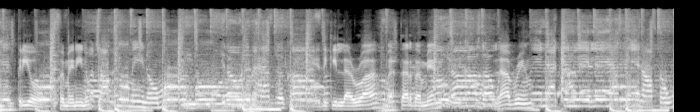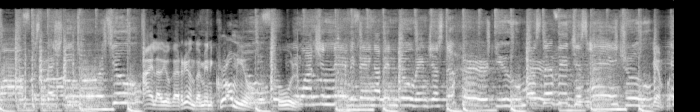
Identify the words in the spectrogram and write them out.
Hit. Trío femenino. Eh, Dicky va a estar también. Labyrinth. Ah, Eladio Carrión también. Chromio. Cool. Bien, pues.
